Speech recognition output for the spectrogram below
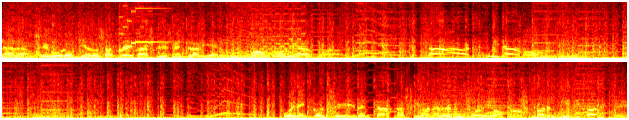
nada. Seguro que a los atletas les vendrá bien un poco de agua. ¡Ah, cuidado! Pueden conseguir ventajas si van a rebufo de otros participantes.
